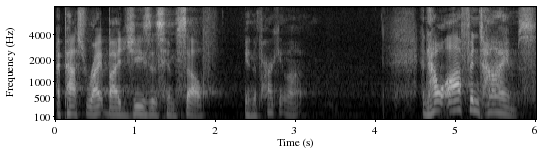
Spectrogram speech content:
I passed right by Jesus himself in the parking lot. And how oftentimes,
